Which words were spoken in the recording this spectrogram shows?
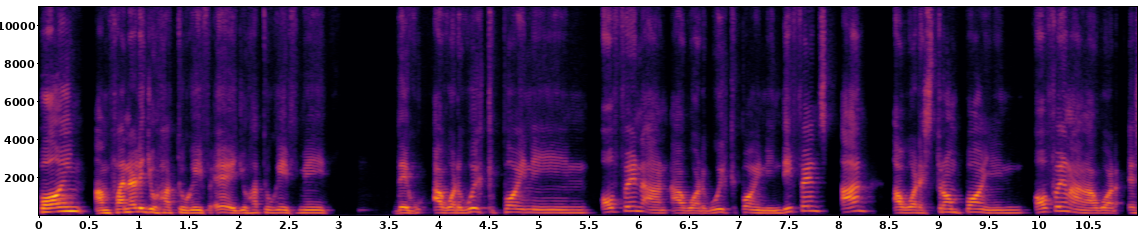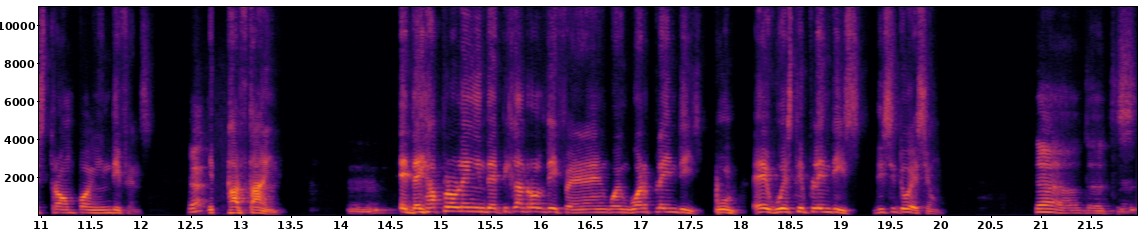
point, and finally you have to give. Hey, you have to give me the our weak point in often and our weak point in defense and our strong point in often and our strong point in defense. Yeah. In half time. Mhm. Eh, they have problem in the pick and roll defense and when we're playing this boom hey we're still playing this this situation Yeah, that's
